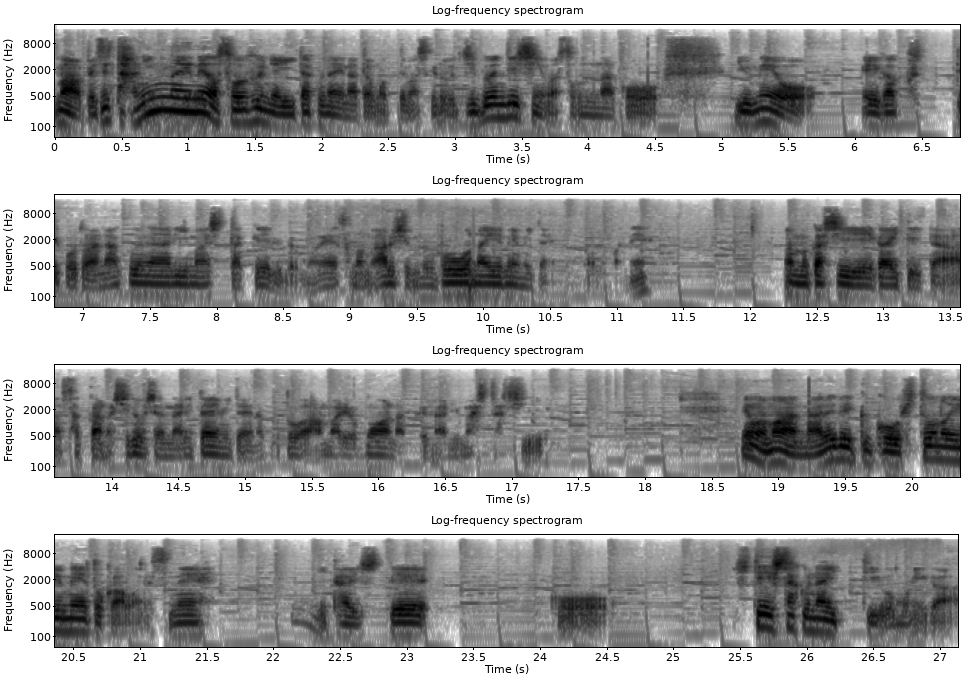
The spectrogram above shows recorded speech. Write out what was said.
まあ別に他人の夢をそういうふうには言いたくないなと思ってますけど、自分自身はそんなこう、夢を描くってことはなくなりましたけれどもね、そのある種無謀な夢みたいなものがね、まあ、昔描いていたサッカーの指導者になりたいみたいなことはあまり思わなくなりましたし、でもまあ、なるべくこう人の夢とかはですね、に対して、こう、否定したくないっていう思いが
